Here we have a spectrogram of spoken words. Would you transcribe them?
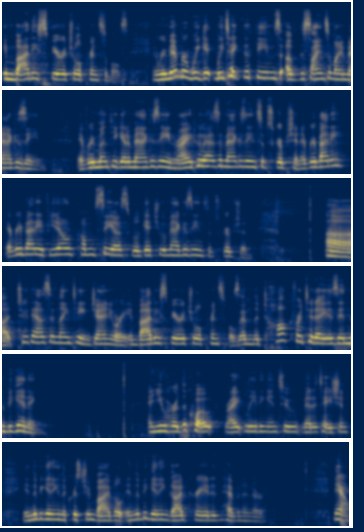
embody spiritual principles. And remember, we, get, we take the themes of the Science of Mind magazine. Every month you get a magazine, right? Who has a magazine subscription? Everybody? Everybody? If you don't, come see us. We'll get you a magazine subscription. Uh, 2019, January, embody spiritual principles. And the talk for today is in the beginning. And you heard the quote, right, leading into meditation. In the beginning, in the Christian Bible, in the beginning, God created heaven and earth. Now,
